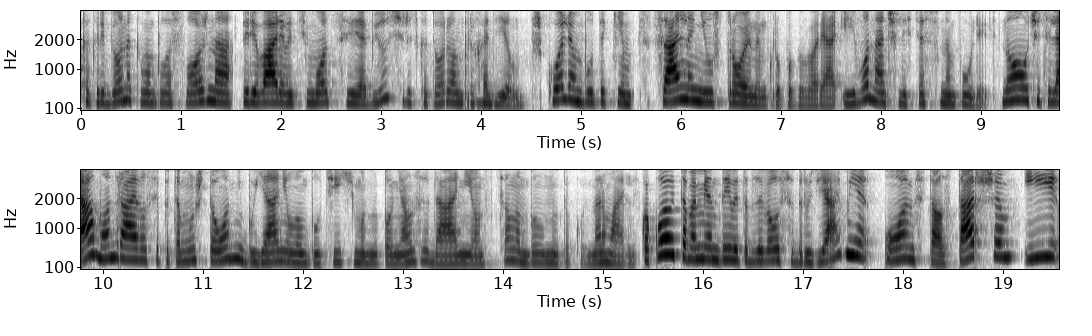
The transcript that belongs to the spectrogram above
как ребенок ему было сложно переваривать эмоции и абьюз, через которые он проходил. В школе он был таким социально неустроенным, грубо говоря, и его начали, естественно, булить. Но учителям он нравился, потому что он не буянил, он был тихим, он выполнял задания, он в целом был, ну, такой нормальный. В какой-то момент Дэвид обзавелся друзьями, он стал старше, и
